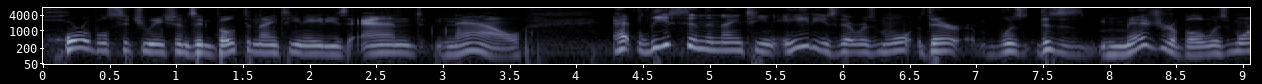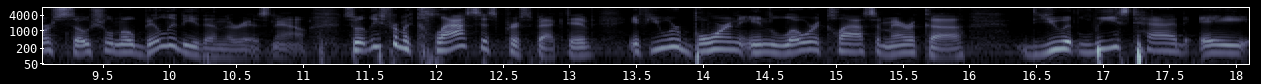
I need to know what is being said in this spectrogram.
horrible situations in both the 1980s and now at least in the 1980s there was more there was this is measurable was more social mobility than there is now. So at least from a classist perspective if you were born in lower class america you at least had a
